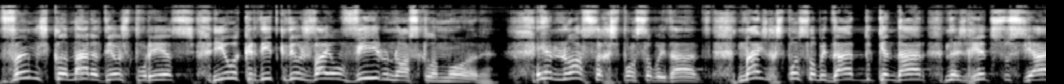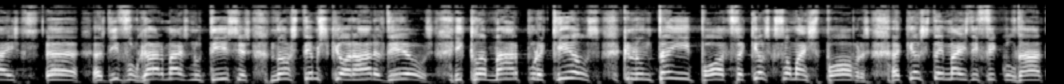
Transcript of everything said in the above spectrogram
Vamos clamar a Deus por esses. E eu acredito que Deus vai ouvir o nosso clamor. É a nossa responsabilidade. Mais responsabilidade do que andar nas redes sociais a, a divulgar mais notícias. Nós temos que orar a Deus e clamar por aqueles que não têm hipótese, aqueles que são mais pobres, aqueles que têm mais dificuldade.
